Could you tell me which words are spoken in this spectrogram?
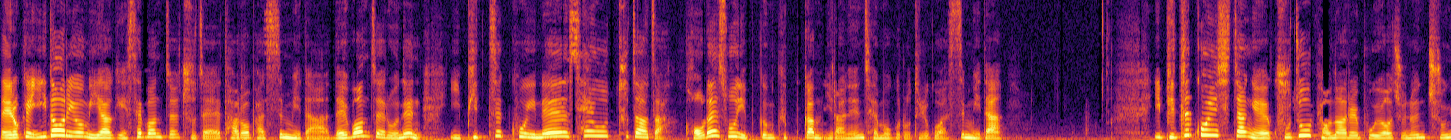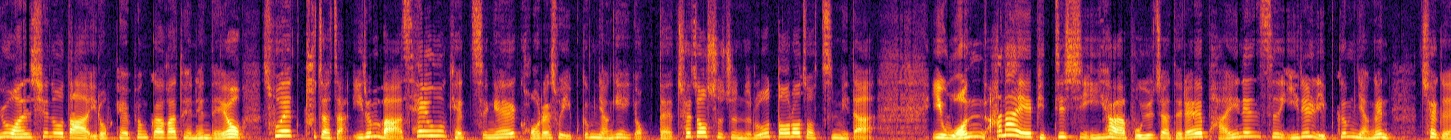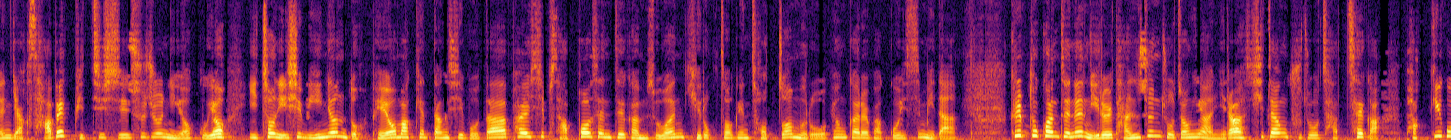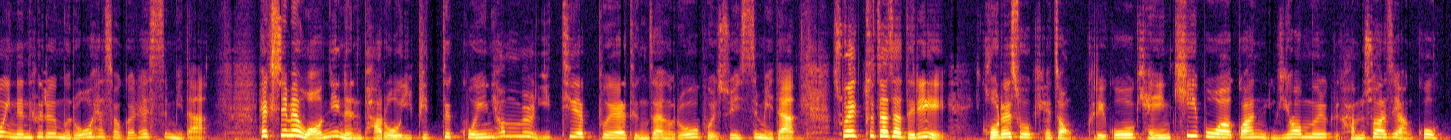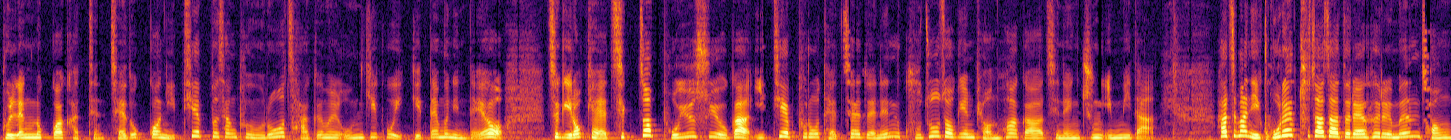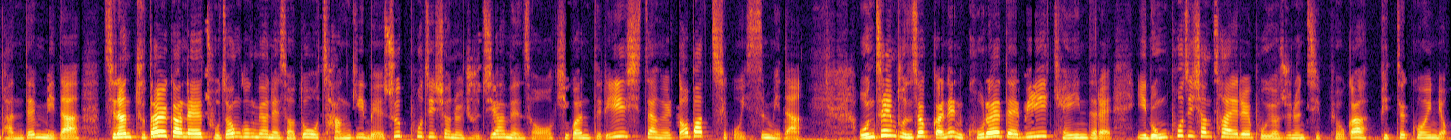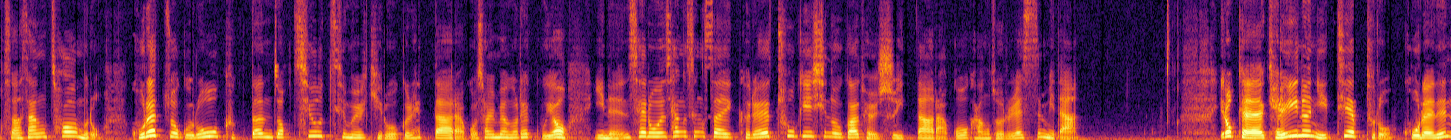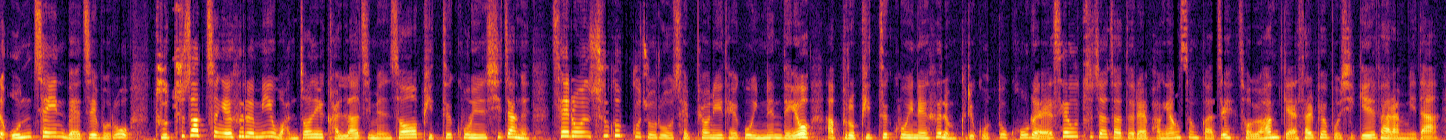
네, 이렇게 이더리움 이야기 세 번째 주제 다뤄봤습니다. 네 번째로는 이 비트코인의 새우 투자자 거래소 입금 급감이라는 제목으로 들고 왔습니다. 이 비트코인 시장의 구조 변화를 보여주는 중요한 신호다 이렇게 평가가 되는데요. 소액 투자자 이른바 새우 계층의 거래소 입금량이 역대 최저 수준으로 떨어졌습니다. 이 원 하나의 BTC 이하 보유자들의 바이낸스 일일 입금량은 최근 약 400 BTC 수준이었고요. 2022년도 베어마켓 당시보다 84% 감소한 기록적인 저점으로 평가를 받고 있습니다. 크립토 퀀트는 이를 단순 조정이 아니라 시장 구조 자체가 바뀌고 있는 흐름으로 해석을 했습니다. 핵심의 원인은 바로 이 비트코인 현물 ETF의 등장으로 볼 수 있습니다. 소액 투자자들이 거래소 계정 그리고 개인 키보관 위험을 감수하지 않고 블랙록과 같은 제도권 ETF 상품으로 자금을 옮기고 있기 때문인데요. 즉 이렇게 직접 보유 수요가 ETF로 대체되는 구조적인 변화가 진행 중입니다. 하지만 이 고래 투자자들의 흐름은 정반대입니다. 지난 두 달간의 조정 국면에서도 장기 매수 포지션을 유지하면서 기관들이 시장을 떠받치고 있습니다. 온체인 분석가는 고래 대비 개인들의 이 롱 포지션 차이를 보여주는 지표가 비트코인 역사상 처음으로 고래 쪽으로 극단적 치우침을 기록을 했다라고 설명을 했고요. 이는 새로운 상승 사이클의 초기 신호가 될 수 있다라고 강조를 했습니다. 이렇게 개인은 ETF로 고래는 온체인 매집으로 두 투자층의 흐름이 완전히 갈라지면서 비트코인 시장은 새로운 수급 구조로 재편이 되고 있는데요. 앞으로 비트코인의 흐름 그리고 또 고래 새우 투자자들의 방향성까지 저희와 함께 살펴보시길 바랍니다.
